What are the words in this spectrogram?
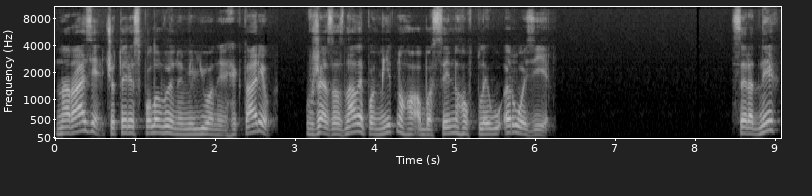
Наразі 4,5 мільйони гектарів вже зазнали помітного або сильного впливу ерозії. Серед них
